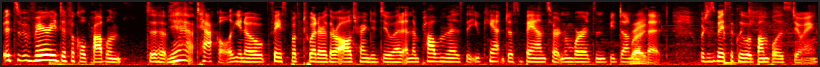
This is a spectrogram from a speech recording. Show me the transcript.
it's a very difficult problem to Yeah. tackle. You know, Facebook, Twitter, they're all trying to do it, and the problem is that you can't just ban certain words and be done Right. with it, which is basically what Bumble is doing.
